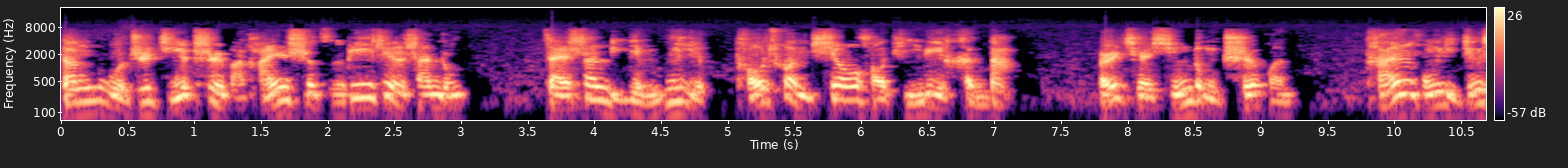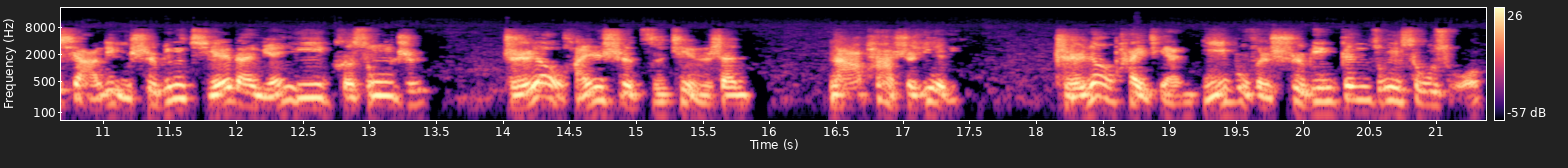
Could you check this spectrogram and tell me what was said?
当务之急是把韩世子逼进山中。在山里隐匿逃窜，消耗体力很大，而且行动迟缓。谭红已经下令士兵携带棉衣和松枝，只要韩世子进山。哪怕是夜里，只要派遣一部分士兵跟踪搜索，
